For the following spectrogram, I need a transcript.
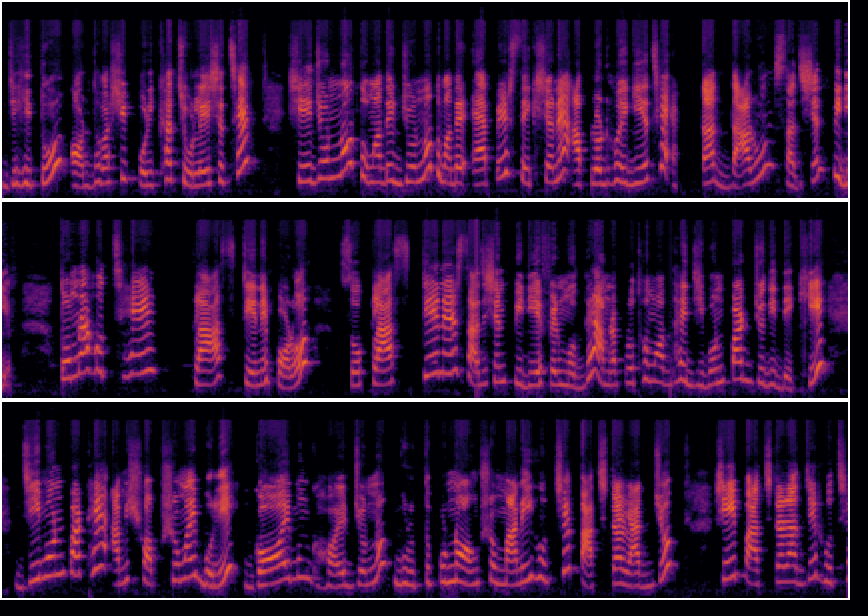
যেহেতু অর্ধবার্ষিক পরীক্ষা চলে এসেছে সেই জন্য তোমাদের জন্য তোমাদের অ্যাপের সেকশনে আপলোড হয়ে গিয়েছে একটা দারুণ সাজেশন পিডিএফ তোমরা হচ্ছে ক্লাস টেনে পড়ো সো ক্লাস টেন এর সাজেশন পিডিএফ এর মধ্যে আমরা প্রথম অধ্যায় জীবন পাঠ যদি দেখি, জীবন পাঠে আমি সব সময় বলি গ এবং ঘ এর জন্য গুরুত্বপূর্ণ অংশ মানেই হচ্ছে পাঁচটা রাজ্য। সেই পাঁচটা রাজ্যের হচ্ছে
